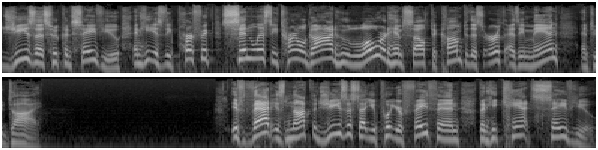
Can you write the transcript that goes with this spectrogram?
Jesus who can save you, and he is the perfect, sinless, eternal God who lowered himself to come to this earth as a man and to die. If that is not the Jesus that you put your faith in, then he can't save you.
